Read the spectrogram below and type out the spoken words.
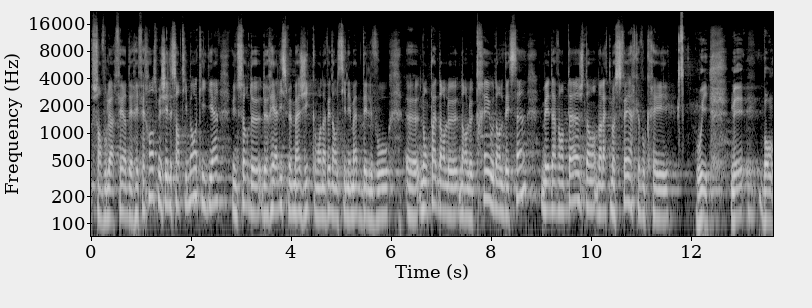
sans vouloir faire des références, mais j'ai le sentiment qu'il y a une sorte de, réalisme magique, comme on avait dans le cinéma de Delvaux, euh, non pas dans le, dans le trait ou dans le dessin, mais davantage dans, l'atmosphère que vous créez. Oui, mais bon,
